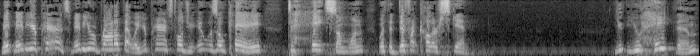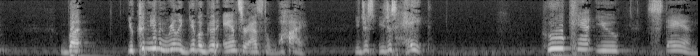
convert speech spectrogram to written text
Maybe your parents, maybe you were brought up that way. Your parents told you it was okay to hate someone with a different color skin. You, you hate them, but you couldn't even really give a good answer as to why. You just, you just hate. Who can't you stand?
